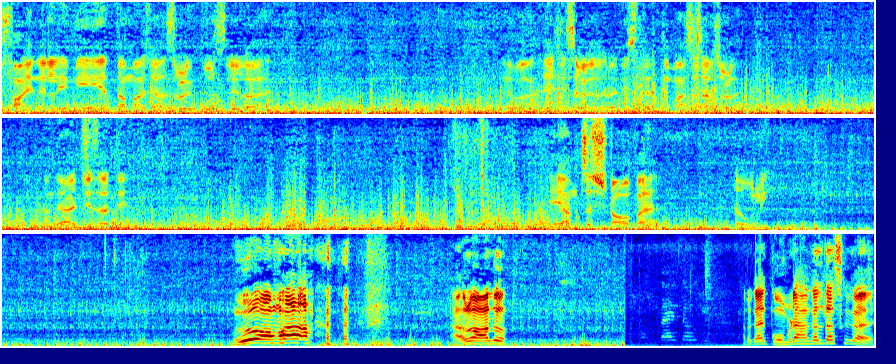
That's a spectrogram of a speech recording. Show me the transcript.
फायनली मी आता माझ्या आजोळी पोहोचलेलो आहे हे बघा हे जे सगळे घरं दिसतात ते माझंच आजोळ आहे इकडून ते आजी जाते हे आमचं स्टॉप आहे डवली हो आम्हा आलो आलो. अरे काय कोंबड्या हाकलतास का काय?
